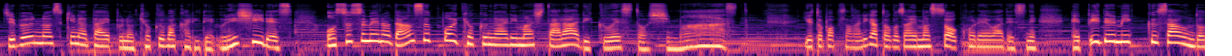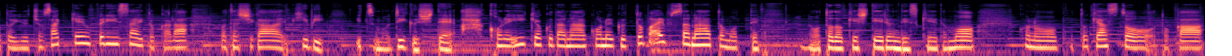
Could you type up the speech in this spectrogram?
自分の好きなタイプの曲ばかりで嬉しいです。おすすめのダンスっぽい曲がありましたらリクエストします。ゆとパパさんありがとうございます。そうこれはですねエピデミックサウンドという著作権フリーサイトから私が日々いつもディグしてあこれいい曲だなこれグッドバイブスだなと思ってあのお届けしているんですけれどもこのポッドキャストとか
